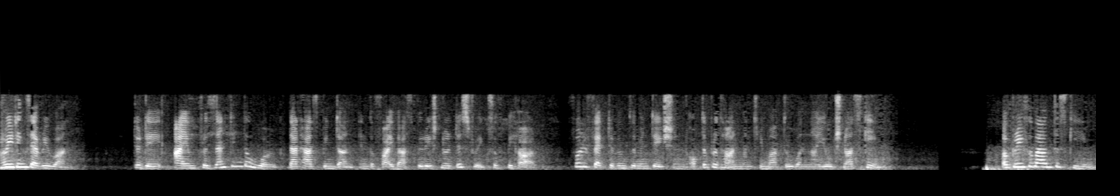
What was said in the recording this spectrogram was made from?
Greetings everyone. Today I am presenting the work that has been done in the five aspirational districts of Bihar for effective implementation of the Pradhan Mantri Matru Vandana Yojana scheme. A brief about the scheme.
